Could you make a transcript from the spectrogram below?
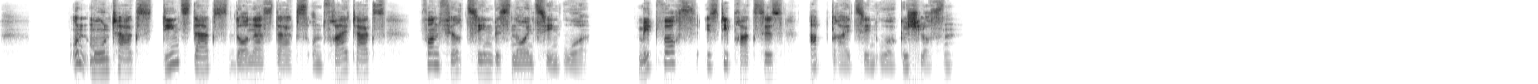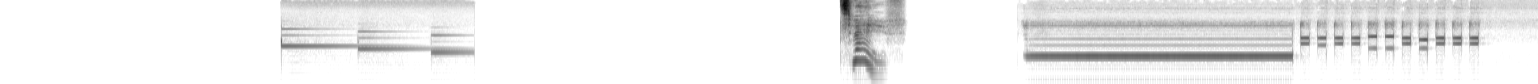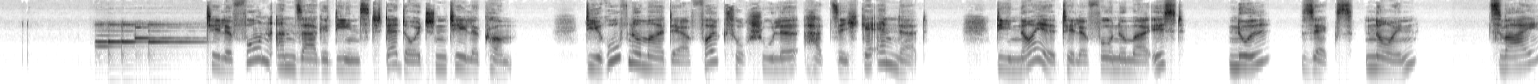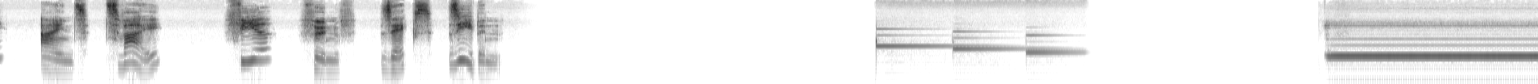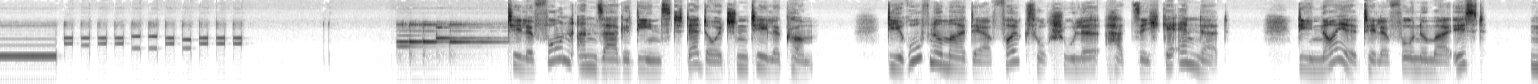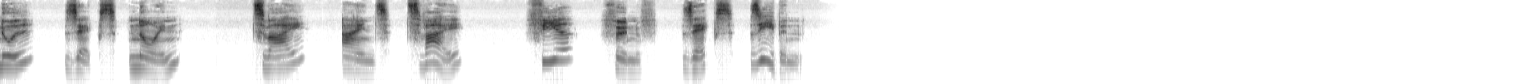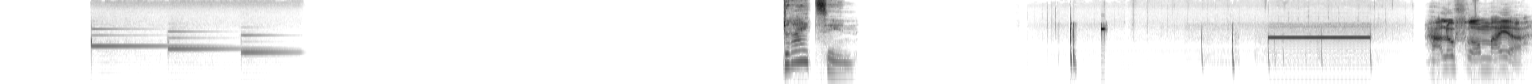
und montags, dienstags, donnerstags und freitags von 14 bis 19 Uhr. Mittwochs ist die Praxis ab 13 Uhr geschlossen. Zwölf, Telefonansagedienst der Deutschen Telekom. Die Rufnummer der Volkshochschule hat sich geändert. Die neue Telefonnummer ist 069 212 4567. Telefonansagedienst der Deutschen Telekom. Die Rufnummer der Volkshochschule hat sich geändert. Die neue Telefonnummer ist 069 212 4567. dreizehn, Hallo, Frau Meier.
